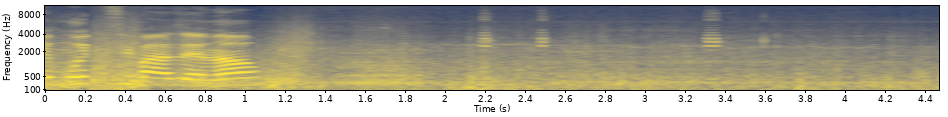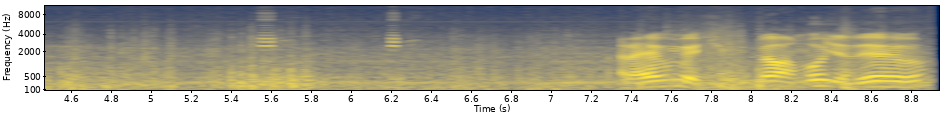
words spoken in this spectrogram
tem muito o que se fazer não. Aí, meu tio, pelo amor de Deus.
